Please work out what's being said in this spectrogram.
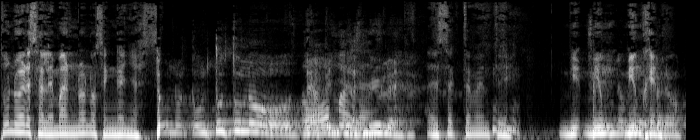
Tú no eres alemán, no nos engañas. Tú, no- tú, tú, tú no te apellidas Tómala. Müller. Exactamente. Mi- Sí, no München. pero,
